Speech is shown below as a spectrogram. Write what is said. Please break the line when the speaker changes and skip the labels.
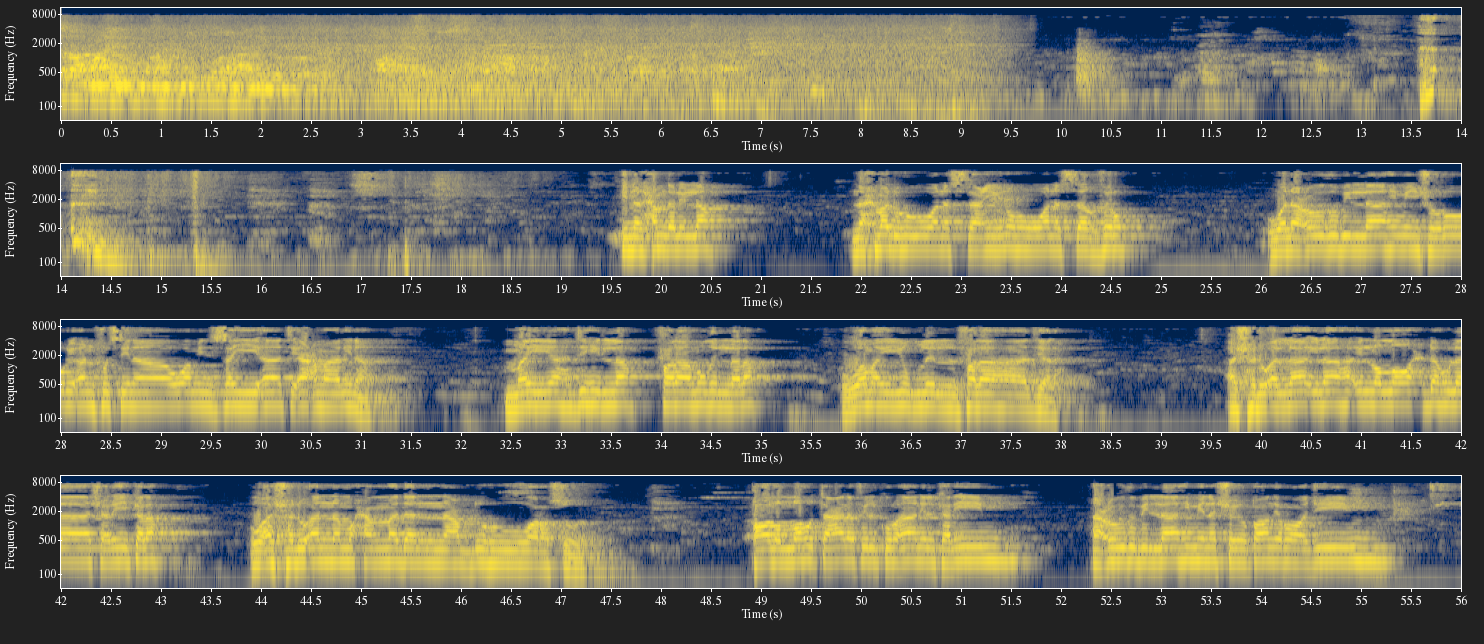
السلام عليكم ورحمة الله وبركاته.
إن الحمد لله نحمده ونستعينه ونستغفره ونعوذ بالله من شرور أنفسنا ومن سيئات أعمالنا. من يهده الله فلا مضل له ومن يضلل فلا هادي له. أشهد أن لا إله إلا الله وحده لا شريك له وأشهد أن محمدا عبده ورسوله. قال الله تعالى في القرآن الكريم أعوذ بالله من الشيطان الرجيم.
